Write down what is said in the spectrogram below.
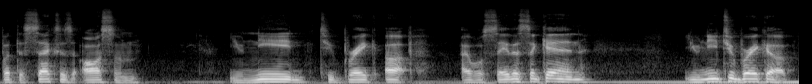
But the sex is awesome. You need to break up. I will say this again. You need to break up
